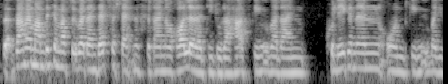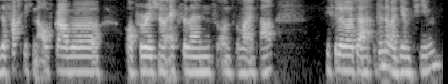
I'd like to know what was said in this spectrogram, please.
Sag mir mal ein bisschen was so über dein Selbstverständnis für deine Rolle, die du da hast gegenüber deinen Kolleginnen und gegenüber dieser fachlichen Aufgabe, Operational Excellence und so weiter. Wie viele Leute sind da bei dir im Team?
